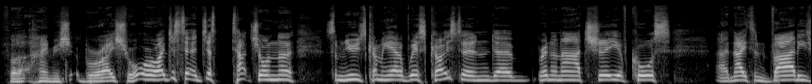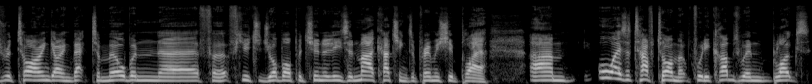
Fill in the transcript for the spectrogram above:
for Hamish Brayshaw. All right, just uh, just touch on uh, some news coming out of West Coast and uh, Brennan Archie, of course, uh, Nathan Vardy's retiring, going back to Melbourne uh, for future job opportunities, and Mark Hutchings, a premiership player. Um, always a tough time at footy clubs when blokes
